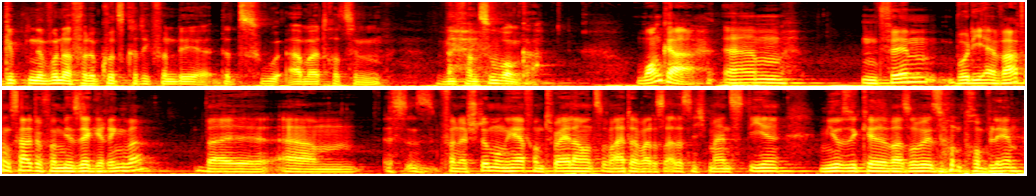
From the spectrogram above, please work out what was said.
Gibt eine wundervolle Kurzkritik von dir dazu, aber trotzdem, wie fandst du Wonka? Wonka. Ähm, ein Film, wo die Erwartungshaltung von mir sehr gering war, weil ähm, es ist von der Stimmung her, vom Trailer und so weiter, war das alles nicht mein Stil. Musical war sowieso ein Problem.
